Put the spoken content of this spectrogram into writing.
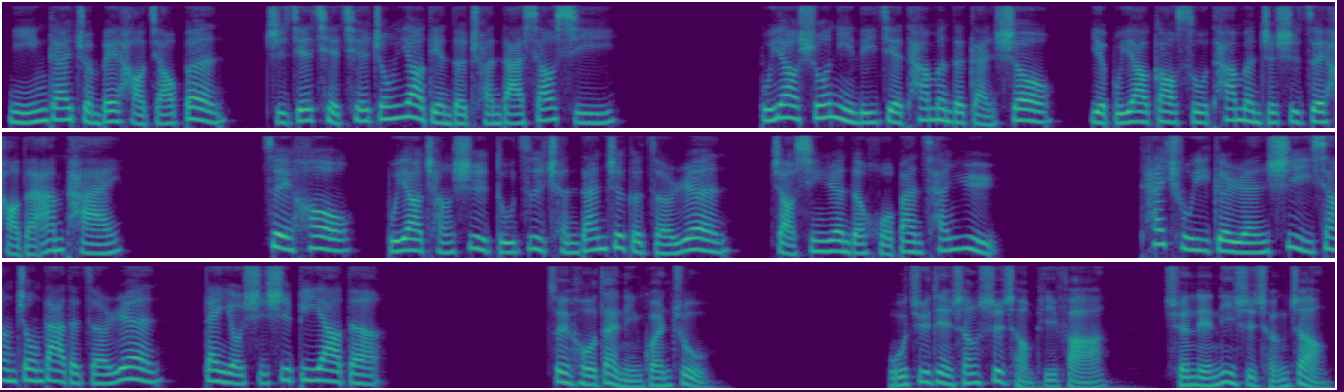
你应该准备好脚本，直接且切中要点的传达消息。不要说你理解他们的感受，也不要告诉他们这是最好的安排。最后，不要尝试独自承担这个责任，找信任的伙伴参与。开除一个人是一项重大的责任，但有时是必要的。最后带您关注，无惧电商市场疲乏，全联逆势成长。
